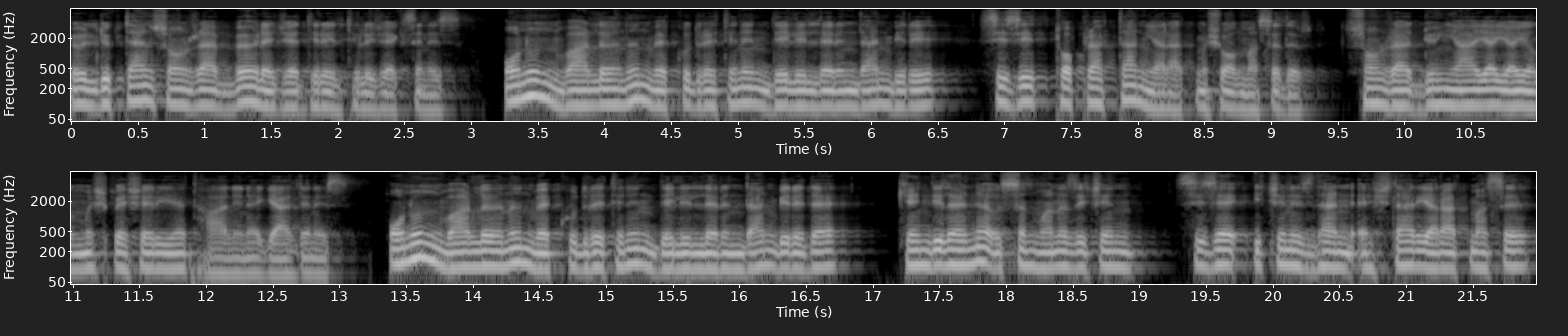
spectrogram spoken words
öldükten sonra böylece diriltileceksiniz. Onun varlığının ve kudretinin delillerinden biri sizi topraktan yaratmış olmasıdır. Sonra dünyaya yayılmış beşeriyet haline geldiniz. Onun varlığının ve kudretinin delillerinden biri de kendilerine ısınmanız için size içinizden eşler yaratması,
